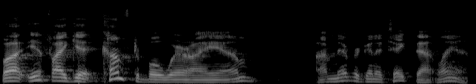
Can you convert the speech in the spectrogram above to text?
But if I get comfortable where I am, I'm never going to take that land.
